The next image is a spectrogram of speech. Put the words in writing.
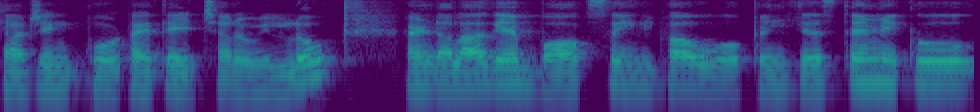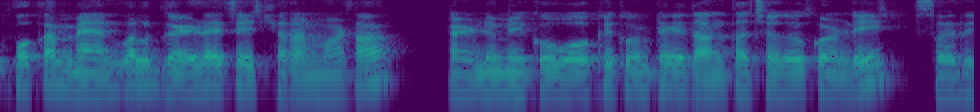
ఛార్జింగ్ పోర్ట్ అయితే ఇచ్చారు వీళ్ళు. అండ్ అలాగే బాక్స్ ఇంకా ఓపెన్ చేస్తే మీకు ఒక మాన్యువల్ గైడ్ అయితే ఇచ్చారనమాట అండ్ మీకు ఓపిక ఉంటే ఇదంతా చదువుకోండి. సో ఇది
